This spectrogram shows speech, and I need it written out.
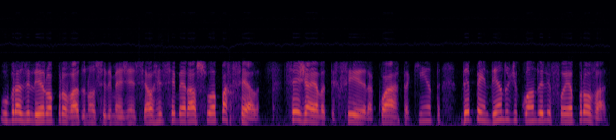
o brasileiro aprovado no auxílio emergencial receberá a sua parcela, seja ela terceira, quarta, quinta, dependendo de quando ele foi aprovado.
